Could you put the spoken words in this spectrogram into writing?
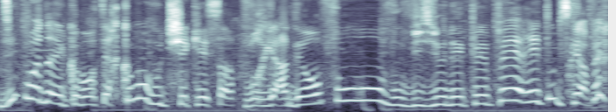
Dites-moi dans les commentaires, comment vous checkez ça? Vous regardez en fond, vous visionnez pépère et tout? Parce qu'en fait,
